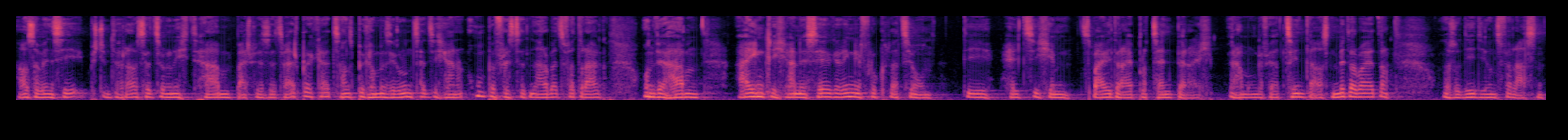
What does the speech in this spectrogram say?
außer wenn sie bestimmte Voraussetzungen nicht haben, beispielsweise Zweisprachigkeit, sonst bekommen sie grundsätzlich einen unbefristeten Arbeitsvertrag und wir haben eigentlich eine sehr geringe Fluktuation. Die hält sich im 2-3-Prozent-Bereich. Wir haben ungefähr 10.000 Mitarbeiter, also die, die uns verlassen,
